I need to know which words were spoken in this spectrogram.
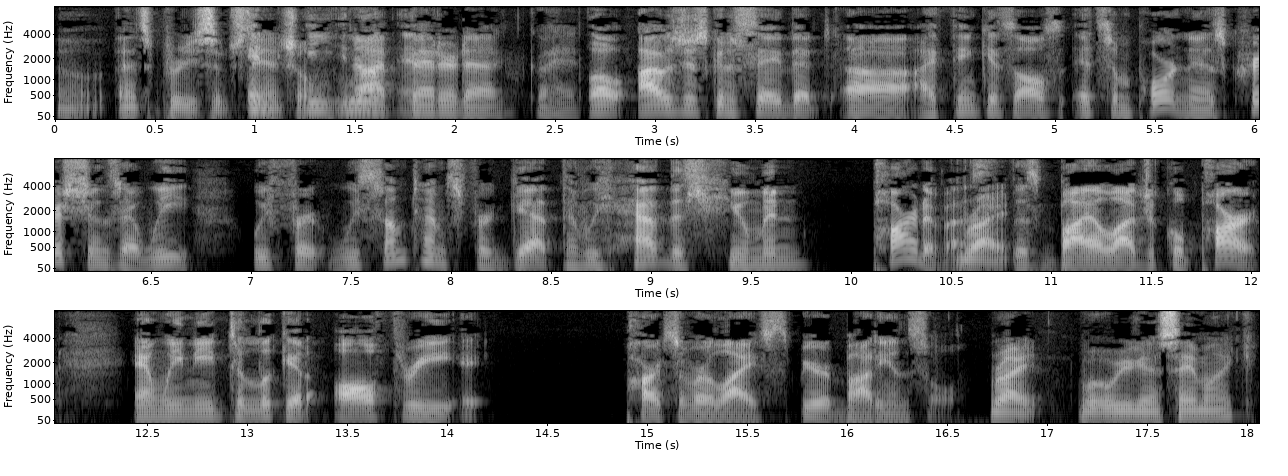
So that's pretty substantial. And, You know, lot better to go ahead. Well, I was just going to say that uh, I think it's also it's important as Christians that we we for, we sometimes forget that we have this human part of us, Right. this biological part, and we need to look at all three eh, parts of our life: spirit, body, and soul. right. What were you going to say, Mike?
